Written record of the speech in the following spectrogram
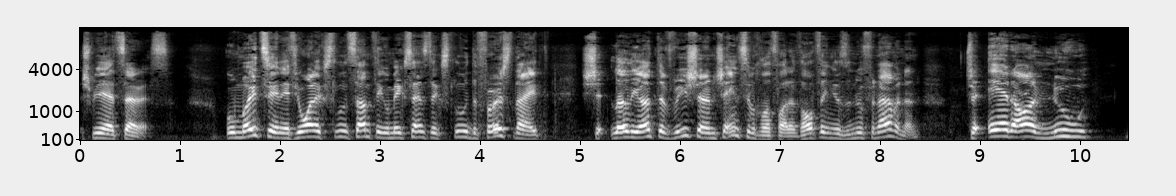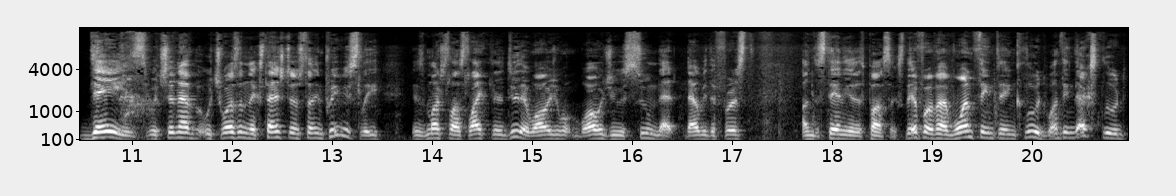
Shmini Atzeres. Umoitzin, if you want to exclude something, it makes sense to exclude the first night. Lili risha and shein simcha. The whole thing is a new phenomenon. To add on new days, which didn't have, which wasn't an extension of something previously, is much less likely to do that. Why would you? Why would you assume that that would be the first understanding of this pasuk? So therefore, if I have one thing to include, one thing to exclude,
